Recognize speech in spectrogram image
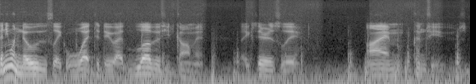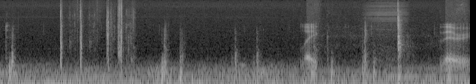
If anyone knows like what to do, I'd love if you'd comment. Like seriously, I'm confused. Like very.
